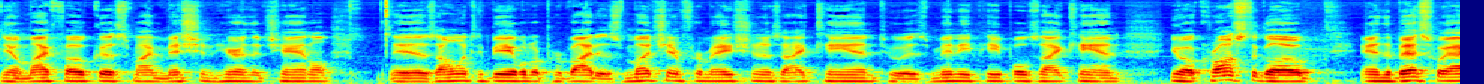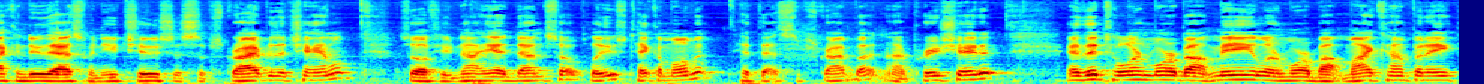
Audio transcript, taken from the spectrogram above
you know, my focus, my mission here in the channel is I want to be able to provide as much information as I can to as many people as I can, you know, across the globe. And the best way I can do that is when you choose to subscribe to the channel. So if you've not yet done so, please take a moment, hit that subscribe button. I appreciate it. And then to learn more about me, learn more about my company,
